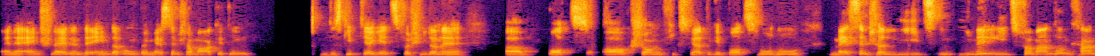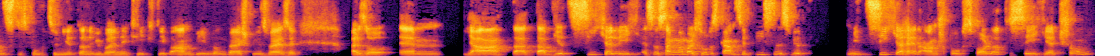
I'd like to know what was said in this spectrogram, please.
eine einschneidende Änderung beim Messenger Marketing. Und es gibt ja jetzt verschiedene äh, Bots, auch schon fixfertige Bots, wo du Messenger-Leads in E-Mail-Leads verwandeln kannst. Das funktioniert dann über eine Clicktip-Anbindung beispielsweise. Also ähm, ja, da, da wird sicherlich, also sagen wir mal so, das ganze Business wird mit Sicherheit anspruchsvoller, das sehe ich jetzt schon.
